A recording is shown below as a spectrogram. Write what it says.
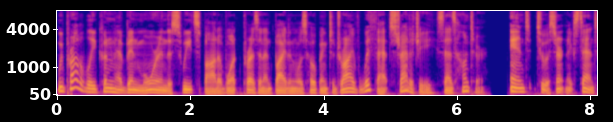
We probably couldn't have been more in the sweet spot of what what President Biden was hoping to drive with that strategy, says Hunter. And to a certain extent,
